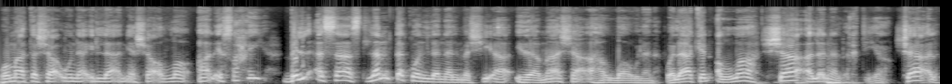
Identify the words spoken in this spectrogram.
وما تشاءون إلا أن يشاء الله. قال إيه صحيح. بالأساس لم تكن لنا المشيئة إذا ما شاءها الله لنا. ولكن الله شاء لنا الاختيار. شاء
